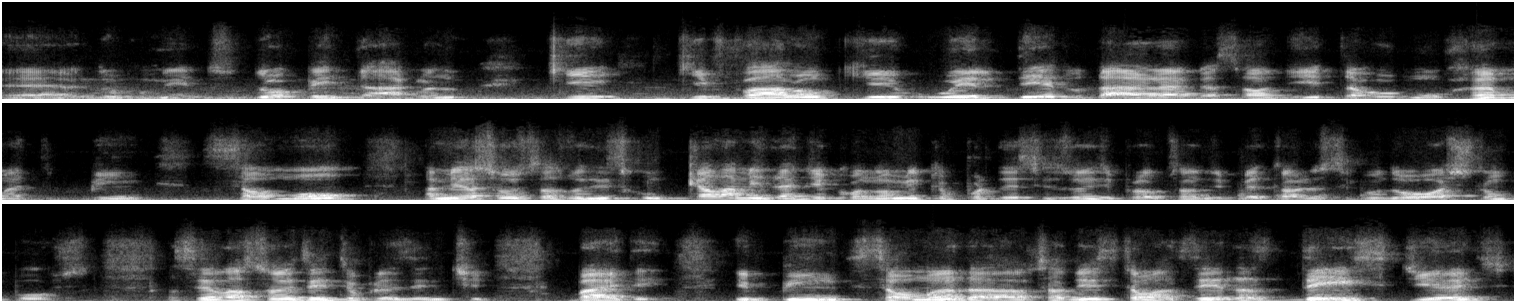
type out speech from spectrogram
é, documentos do Pentágono que, que falam que o herdeiro da Arábia Saudita, o Mohammed bin Salmon, ameaçou os Estados Unidos com calamidade econômica por decisões de produção de petróleo, segundo o Washington Post. As relações entre o presidente Biden e Bin Salman da Saudita estão azedas desde antes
